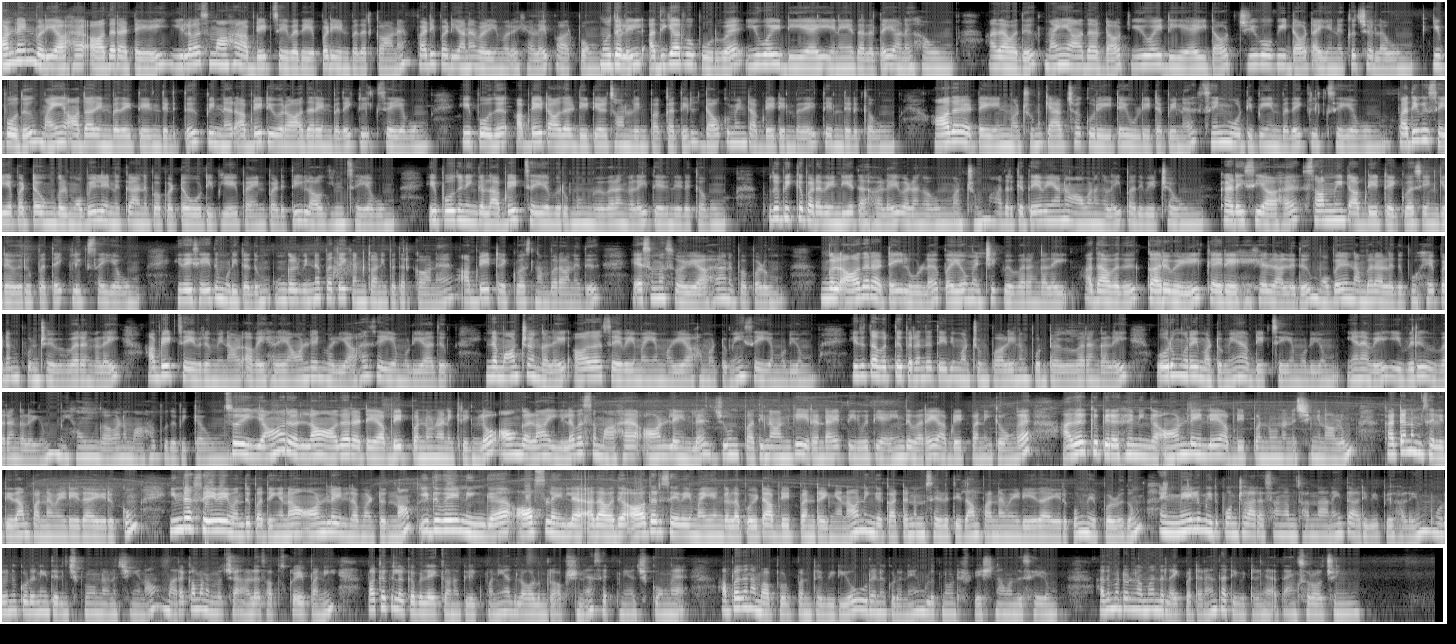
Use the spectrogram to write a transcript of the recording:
ஆன்லைன் வழியாக ஆதார் அட்டையை இலவசமாக அப்டேட் செய்வது எப்படி என்பதற்கான படிப்படியான வழிமுறைகளை பார்ப்போம். முதலில் அதிகாரப்பூர்வ யுஐடிஐ இணையதளத்தை அணுகவும். அதாவது my Aadhaar dot UIDAI dot GOV dot ஐஎனுக்கு செல்லவும். இப்போது மை ஆதார் என்பதை தேர்ந்தெடுத்து பின்னர் அப்டேட் யுவர் ஆதார் என்பதை கிளிக் செய்யவும். இப்போது அப்டேட் ஆதார் டீட்டெயில்ஸ் ஆன்லைன் பக்கத்தில் டாக்குமெண்ட் அப்டேட் என்பதை தேர்ந்தெடுக்கவும். ஆதார் அட்டை எண் மற்றும் கேப்சா குறியீட்டை உள்ளிட்ட பின் பின்னர் சென் ஓடிபி என்பதை கிளிக் செய்யவும். பதிவு செய்யப்பட்ட உங்கள் மொபைல் எண்ணுக்கு அனுப்பப்பட்ட ஓடிபியை பயன்படுத்தி லாகின் செய்யவும். இப்போது நீங்கள் அப்டேட் செய்ய விரும்பும் விவரங்களை தேர்ந்தெடுக்கவும். புதுப்பிக்கப்பட வேண்டிய தகவலை வழங்கவும் மற்றும் அதற்கு தேவையான ஆவணங்களை பதிவேற்றவும். கடைசியாக சப்மிட் அப்டேட் ரெக்வஸ்ட் என்கிற விருப்பத்தை கிளிக் செய்யவும். இதை செய்து முடித்ததும் உங்கள் விண்ணப்பத்தை கண்காணிப்பதற்கான அப்டேட் ரெக்வஸ்ட் நம்பரானது எஸ்எம்எஸ் வழியாக அனுப்பப்படும். உங்கள் ஆதார் அட்டையில் உள்ள பயோமெட்ரிக் விவரங்களை அதாவது கருவழி கைரேகைகள் அல்லது மொபைல் நம்பர் அல்லது புகைப்படம் போன்ற விவரங்களை அப்டேட் செய்ய விரும்பினால் அவைகளை ஆன்லைன் வழியாக செய்ய முடியாது. இந்த மாற்றங்களை ஆதார் சேவை மையம் வழியாக மட்டுமே செய்ய முடியும். இது தவிர்த்து பிறந்த தேதி மற்றும் பாலினம் போன்ற விவரங்களை ஒரு முறை மட்டுமே அப்டேட் செய்ய முடியும். எனவே இவ்விரு விவரங்களையும் மிகவும் கவனமாக புதுப்பிக்கவும். ஸோ யாரெல்லாம் ஆதார் அட்டையை அப்டேட் பண்ணணும்னு நினைக்கிறீங்களோ அவங்கெல்லாம் இலவசமாக ஆன்லைனில் ஜூன் பதினான்கு இரண்டாயிரத்தி இருபத்தி ஐந்து வரை அப்டேட் பண்ணிக்கோங்க. அதற்கு பிறகு நீங்கள் ஆன்லைன்லேயே அப்டேட் பண்ணணும்னு நினச்சிங்கனாலும் கட்டணம் செலுத்தி தான் பண்ண வேண்டியதாக இருக்கும். இந்த சேவை வந்து பார்த்திங்கன்னா ஆன்லைனில் மட்டும்தான். இதுவே நீங்கள் ஆஃப்லைனில் அதாவது ஆதார் சேவை மையங்களில் போயிட்டு அப்டேட் பண்ணுறீங்கன்னா நீங்கள் கட்டணம் செலுத்தி தான் பண்ண வேண்டியதாக இருக்கும் எப்பொழுதும். மேலும் இது போன்ற அரசாங்கம் சார்ந்த அனைத்து அறிவிப்புகளையும் உடனுக்குடனே தெரிஞ்சுக்கணும்னு நினச்சிங்கன்னா மறக்காமல் நம்ம சேனலை சப்ஸ்கிரைப் பண்ணி பக்கத்தில் இருக்க பிள்ளைக்கான கிளிக் பண்ணி அதில் ஆளுங்கிற ஆப்ஷனை செட் பண்ணி வச்சுக்கோங்க. அப்போ தான் நம்ம அப்லோட் பண்ணுற வீடியோ உடனுக்குடனே உங்களுக்கு நோட்டிஃபிகேஷனாக வந்து சேரும். அது மட்டும் இல்லாமல் அந்த லைக் பட்டனை தட்டி விட்டுருங்க. தேங்க்ஸ் ஃபார் வாட்சிங்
